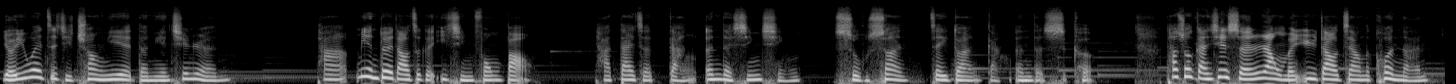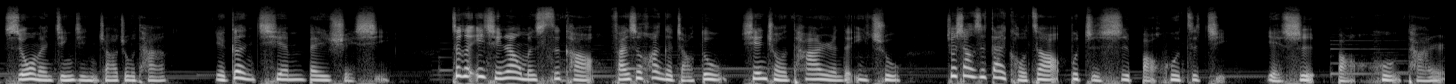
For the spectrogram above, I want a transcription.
有一位自己创业的年轻人，他面对到这个疫情风暴，他带着感恩的心情数算这段感恩的时刻。他说：“感谢神，让我们遇到这样的困难，使我们紧紧抓住他。”也更谦卑学习。这个疫情让我们思考：凡是换个角度，先求他人的益处，就像是戴口罩，不只是保护自己，也是保护他人。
